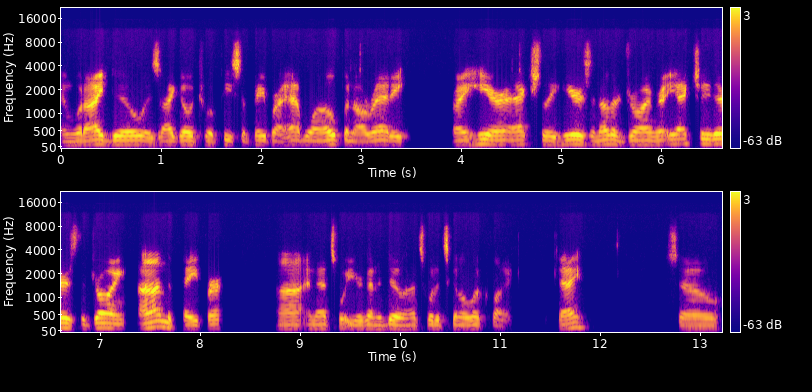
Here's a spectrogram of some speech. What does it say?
And what I do is I go to a piece of paper, I have one open already, right here. Actually, here's another drawing? Actually, there's the drawing on the paper, uh, and that's what you're gonna do. That's what it's gonna look like, okay? So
